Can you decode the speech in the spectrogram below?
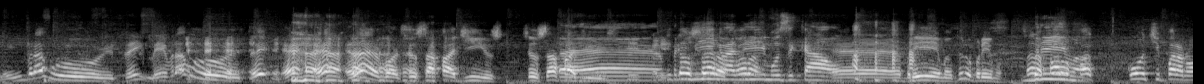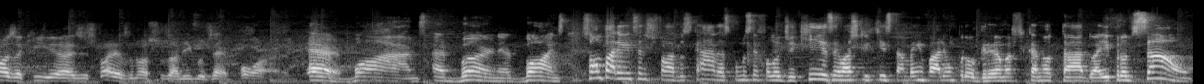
lembra muito, hein? Lembra muito, hein? É, é, é Airborne, seus safadinhos, seus safadinhos. É, Então, Sara, ali, fala- musical. É, Brima, tudo Brimo. Sara, Brima. fala- fala- conte para nós aqui as histórias dos nossos amigos Airborne. Airborns, Airburn, Airborns. Só um parênteses antes de falar dos caras, como você falou de Kiss, eu acho que Kiss também vale um programa, fica anotado aí. Produção,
